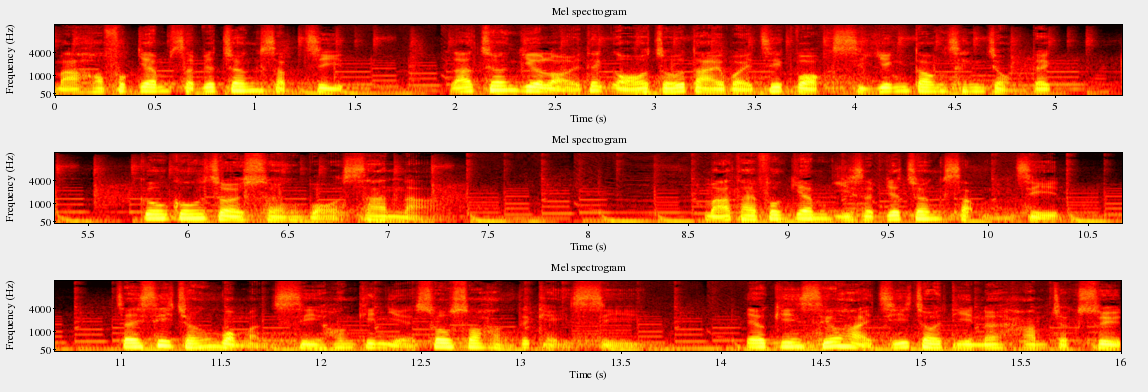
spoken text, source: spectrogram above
馬可福音十一章十節，那將要來的我祖大卫之國是應當稱頌的，高高在上和山拿。馬太福音二十一章十五節。祭司長和文士看見耶穌所行的奇事，又見小孩子在殿里喊着說：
